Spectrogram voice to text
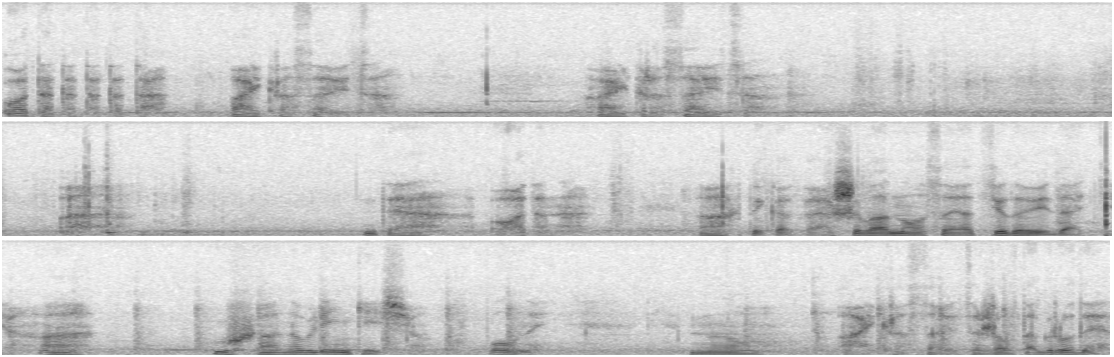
Вот та-та-та-та-та. Ай, красавица. Ай, красавица. Да, вот она. Ах ты какая шелоносая, отсюда видать тебя, а? Ух, она в линьке еще, полный. Ну, ай, красавица, желтогрудая.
